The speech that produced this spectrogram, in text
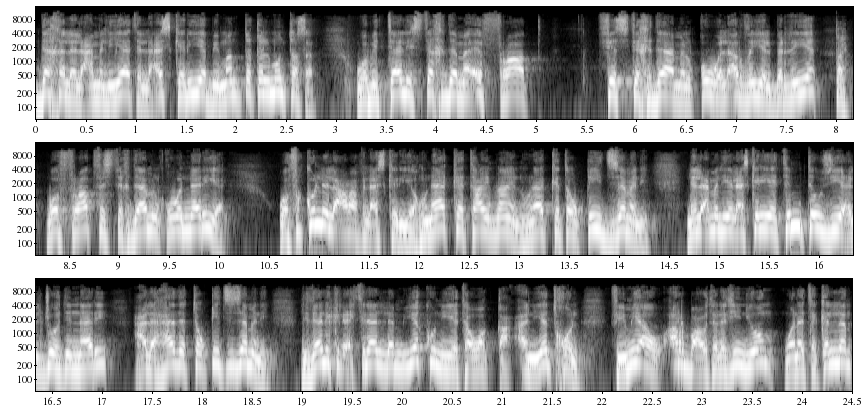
دخل العمليات العسكرية بمنطق المنتصر وبالتالي استخدم إفراط في استخدام القوة الأرضية البرية طيب. وإفراط في استخدام القوة النارية وفي كل الأعراف العسكرية هناك timeline هناك توقيت زمني. للعملية العسكرية يتم توزيع الجهد الناري على هذا التوقيت الزمني. لذلك الاحتلال لم يكن يتوقع أن يدخل في 134 يوم ونتكلم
